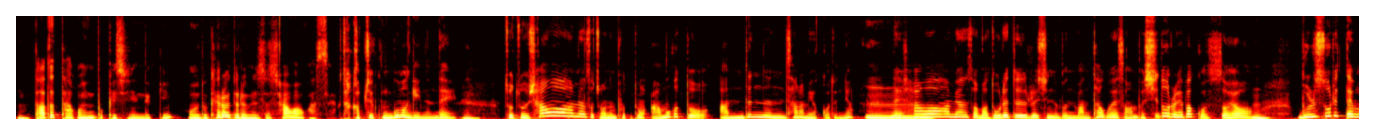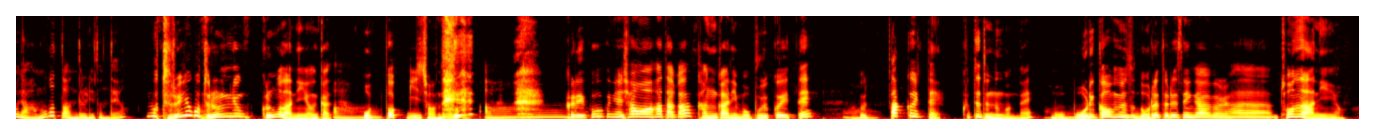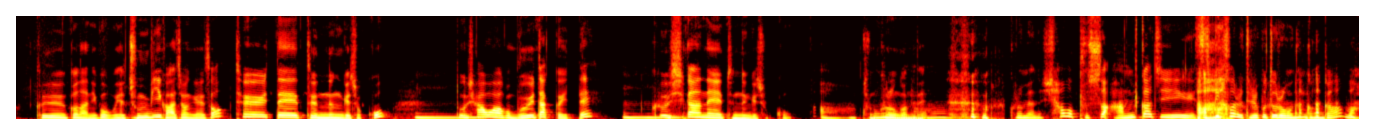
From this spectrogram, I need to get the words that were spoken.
음, 따뜻하고 행복해지는 느낌. 오늘도 캐럴 들으면서 샤워하고 왔어요. 자, 갑자기 궁금한 게 있는데 음. 저도 샤워하면서 저는 보통 아무것도 안 듣는 사람이었거든요. 음. 근데 샤워하면서 막 노래 들으시는 분 많다고 해서 한번 시도를 해봤었어요. 음. 물소리 때문에 아무것도 안 들리던데요? 뭐 들으려고 들으려고 그런 건 아니에요. 그러니까 아, 옷 벗기 전에 아, 그리고 그냥 샤워하다가 간간히 뭐물끌 때, 어, 닦을 때 그때 듣는 건데 뭐 음. 머리 감으면서 노래 들을 생각을 하 저는 아니에요. 그건 아니고 그냥 준비 과정에서 틀 때 듣는 게 좋고 음, 또 샤워하고 물 닦을 때그 음. 시간에 듣는 게 좋고 아, 좀 그런 그런. 건데. 그러면 샤워 부스 안까지 스피커를 들고 들어오는 건가? 막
